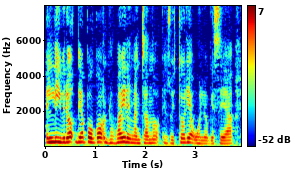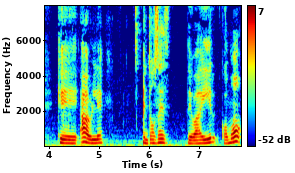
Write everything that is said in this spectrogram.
el libro de a poco nos va a ir enganchando en su historia o en lo que sea que hable, entonces te va a ir como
